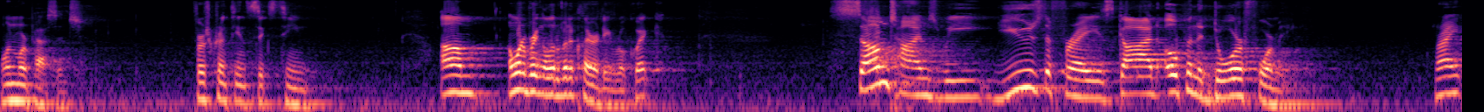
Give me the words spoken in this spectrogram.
One more passage 1 Corinthians 16. Um, I want to bring a little bit of clarity real quick. Sometimes we use the phrase, God, open a door for me. Right?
